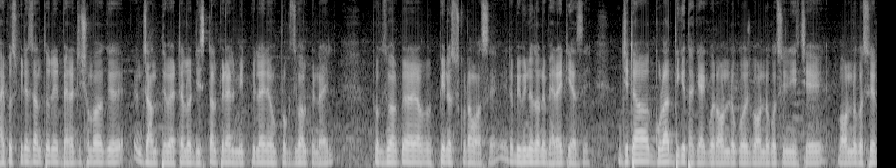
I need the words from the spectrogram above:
হাইপোস্পিডিয়াস জানতে হলে ভ্যারাইটি সম্পর্কে জানতে হবে এটা হলো ডিস্টাল পেনাইল, মিড পেনাইল এবং প্রক্সিমাল পেনাইল। প্রক্সিমাল পেনোস্কোটাম আছে। এটা বিভিন্ন ধরনের ভ্যারাইটি আছে। যেটা গোড়ার দিকে থাকে, একবার অন্ডকোষ বা অন্ডকোষের নিচে বা অন্ডকোষের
